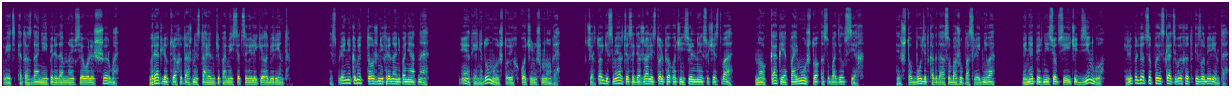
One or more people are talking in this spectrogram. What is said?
Ведь это здание передо мной всего лишь ширма. Вряд ли в трехэтажной Сталинке поместится великий лабиринт. И с пленниками тоже ни хрена не понятно. Нет, я не думаю, что их очень уж много. В чертоге смерти содержались только очень сильные существа. Но как я пойму, что освободил всех? И что будет, когда освобожу последнего? Меня перенесет в Сиичи-Дзингу? Или придется поискать выход из лабиринта?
